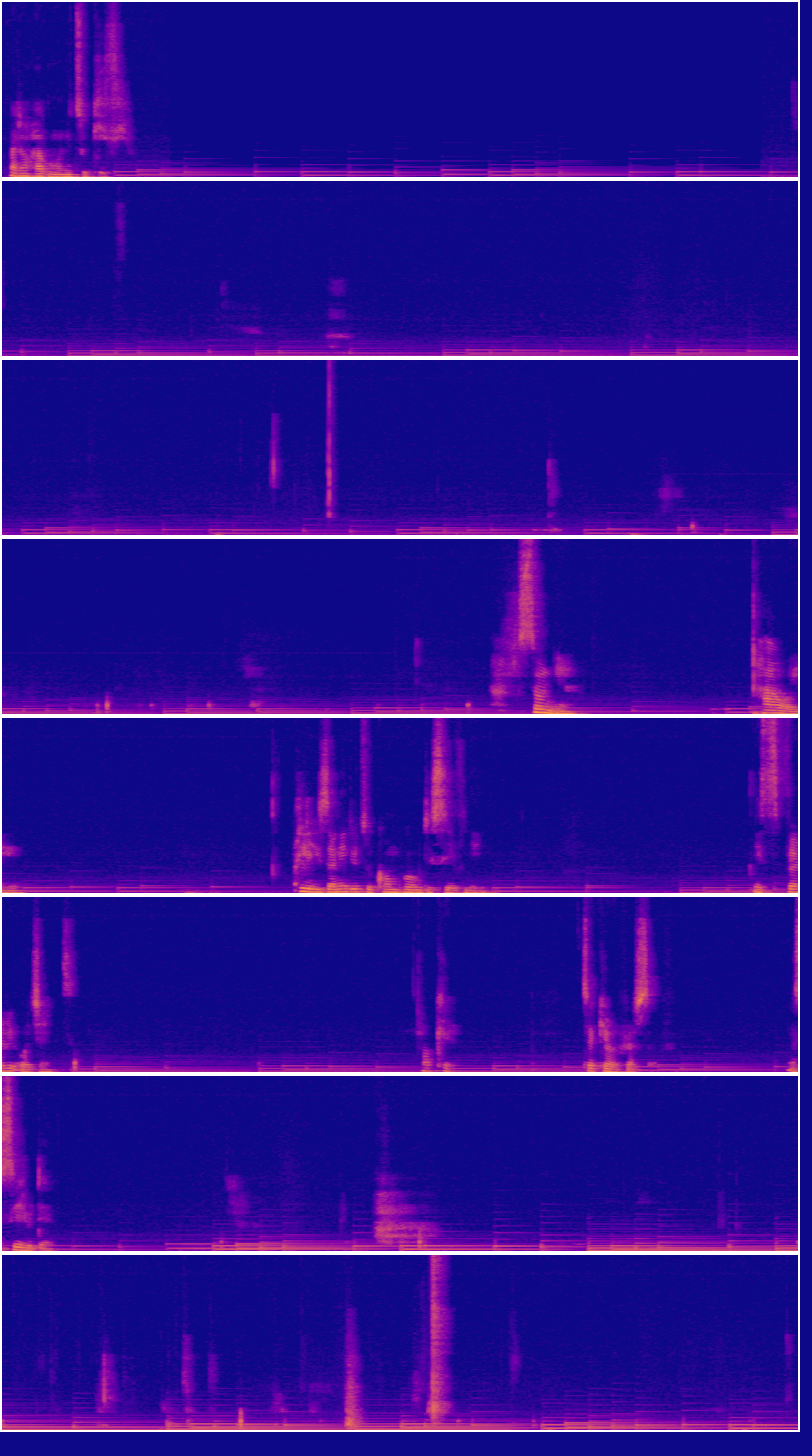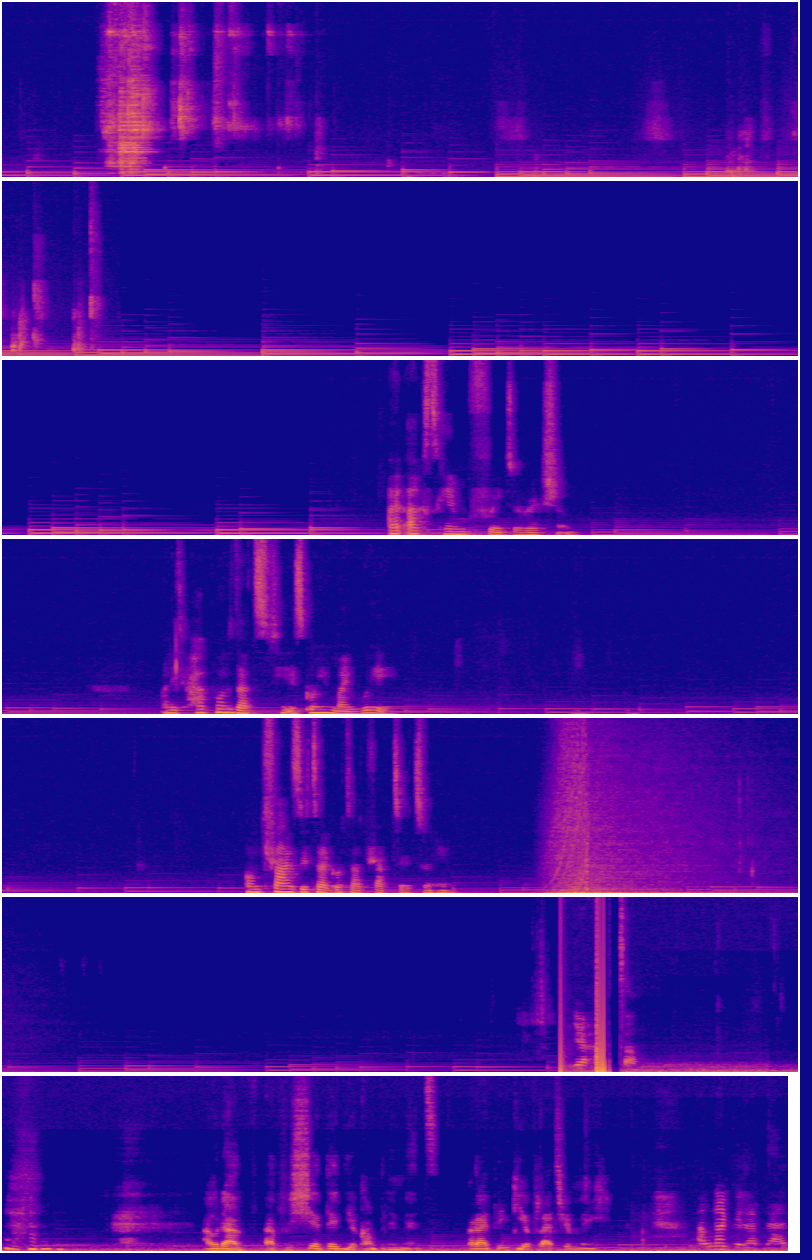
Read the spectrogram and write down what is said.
I don't have money to give you. Please, I need you to come home this evening. It's very urgent. Okay. Take care of yourself. I'll see you then. Asked him for a direction. And it happens that he is going my way. On transit, I got attracted to him. I would have appreciated your compliment, but I think you're flattering me. I'm not good at that.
